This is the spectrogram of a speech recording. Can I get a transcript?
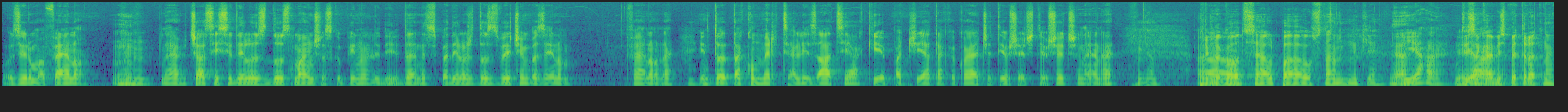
oziroma feno. -huh. ne? Včasih si delal z dosti manjšo skupino ljudi, danes pa delaš z dosti večjim bazenom. Feno, ne? in to je ta komercializacija, ki je pač je tako, je, če ti je všeč, ti je všeč, ne. ne? Ja. Prilagodi se ali pa ostani nekje. Ja, ja, Odvisno, kaj bi spet rad. Ne?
